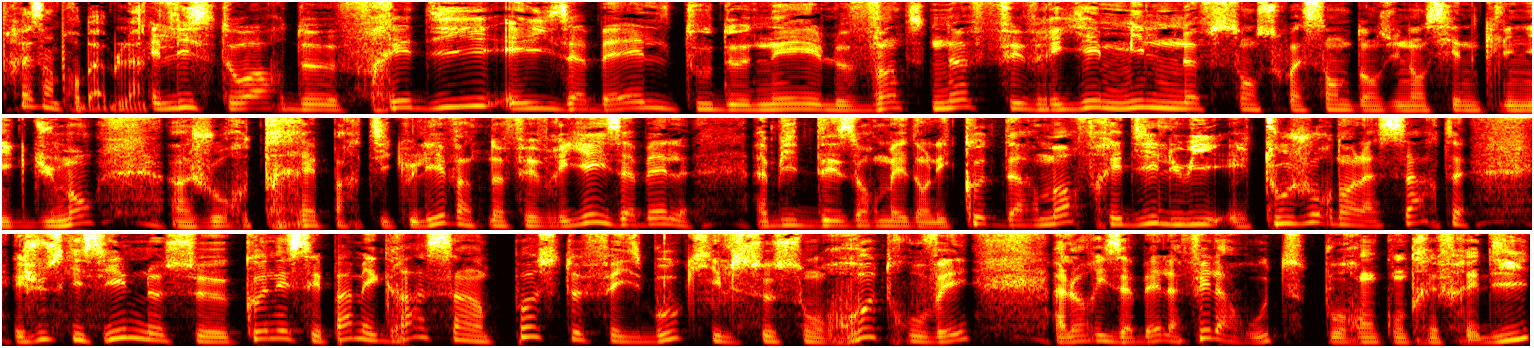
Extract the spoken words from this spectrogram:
très improbables. L'histoire de Freddy et Isabelle, tout donné le 29 février 1960 dans une ancienne clinique du Mans. Un jour très particulier, 29 février. Isabelle habite désormais dans les Côtes d'Armor. Freddy, lui, est toujours dans la Sarthe. Et jusqu'ici, ils ne se connaissaient pas, mais grâce à un post Facebook, ils se sont retrouvés. Alors Isabelle a fait la route pour rencontrer Freddy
